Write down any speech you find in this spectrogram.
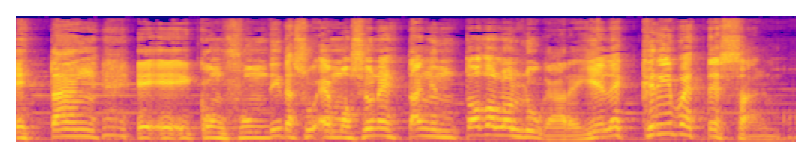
están eh, eh, confundidas, sus emociones están en todos los lugares. Y él escribe este salmo.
